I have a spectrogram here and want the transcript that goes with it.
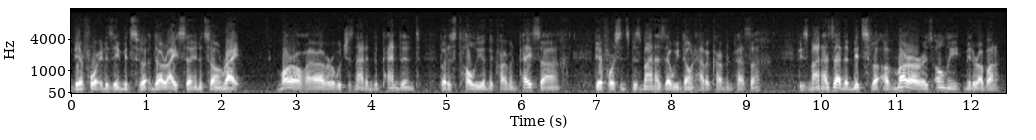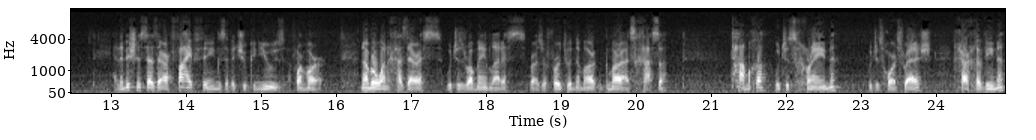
therefore it is a mitzvah daraisa in its own right. Marar, however, which is not independent, but is totally in the korban Pesach, therefore since Bisman Hazeh we don't have a korban Pesach, Bisman Hazeh, the mitzvah of marar is only midrabanan. And the Mishnah says there are five things that you can use for marar. Number one, chazeres, which is romaine lettuce, or as referred to in the Gemara as chasa tamcha, which is chrein, which is horseradish, charchavina,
